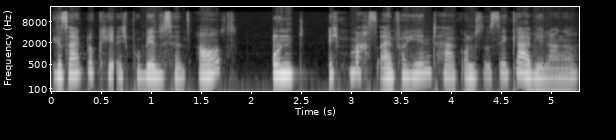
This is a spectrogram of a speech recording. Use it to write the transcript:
gesagt, okay, ich probiere das jetzt aus und ich mache es einfach jeden Tag und es ist egal wie lange.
